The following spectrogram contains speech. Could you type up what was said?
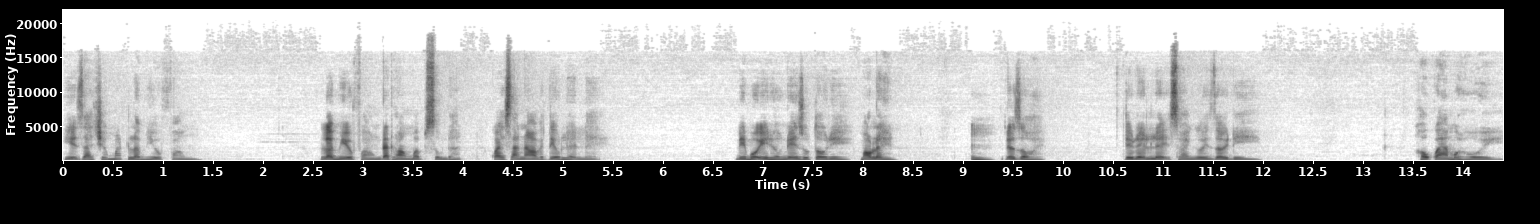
hiện ra trước mắt Lâm Hiểu Phong. Lâm Hiểu Phong đặt Hoàng Mập xuống đất, Quay sang nói với Tiếu lệ lệ. Đi mua ít hương đến giúp tôi đi, Mau lên. Ừ được rồi. Tiểu lệ lệ xoay người rời đi. Không quá một hồi,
